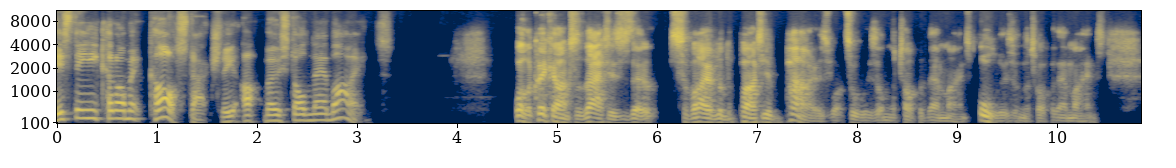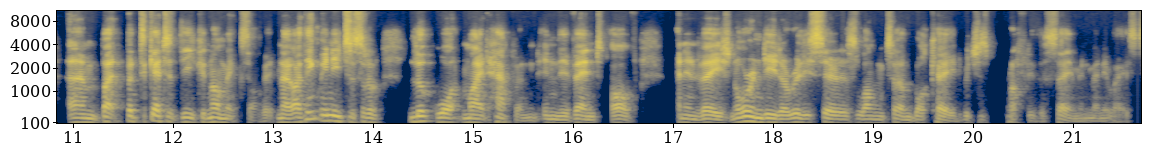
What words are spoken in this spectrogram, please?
Is the economic cost actually upmost on their minds? Well, the quick answer to that is the survival of the party of power is what's always on the top of their minds, always on the top of their minds. Um, but, but to get at the economics of it, no, I think we need to sort of look what might happen in the event of an invasion or indeed a really serious long-term blockade, which is roughly the same in many ways.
